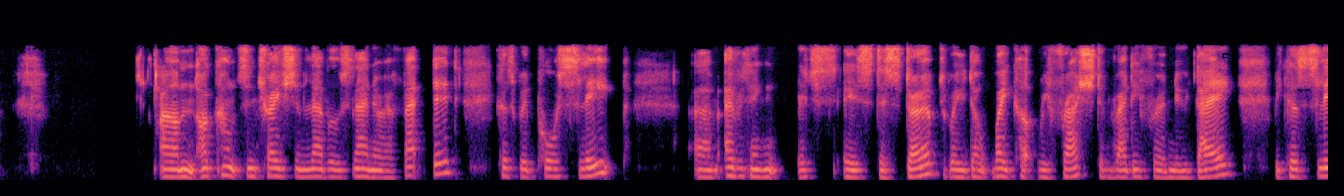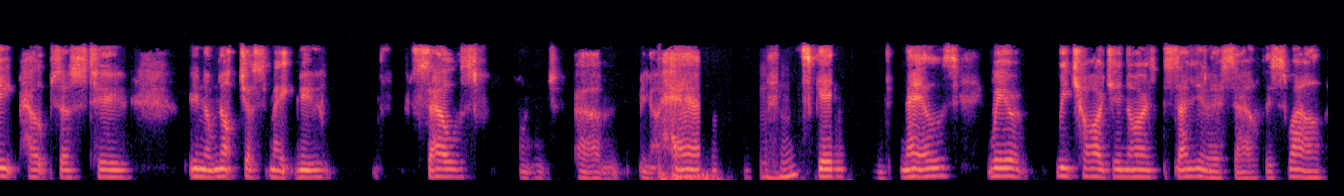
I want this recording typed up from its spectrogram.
Um, our concentration levels then are affected because we're poor sleep. Um, everything is, is disturbed We don't wake up refreshed and ready for a new day because sleep helps us to you know, not just make new cells and, um, you know, hair, mm-hmm. skin, and nails. We're recharging our cellular self as well.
